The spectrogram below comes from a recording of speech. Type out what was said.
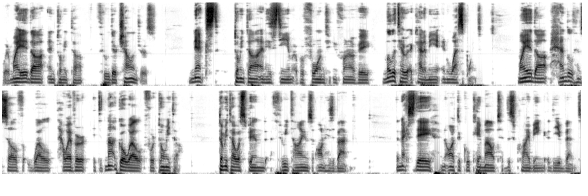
where Maeda and Tomita threw their challengers. Next, Tomita and his team performed in front of a military academy in West Point. Maeda handled himself well, however, it did not go well for Tomita. Tomita was pinned three times on his back. The next day, an article came out describing the event.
